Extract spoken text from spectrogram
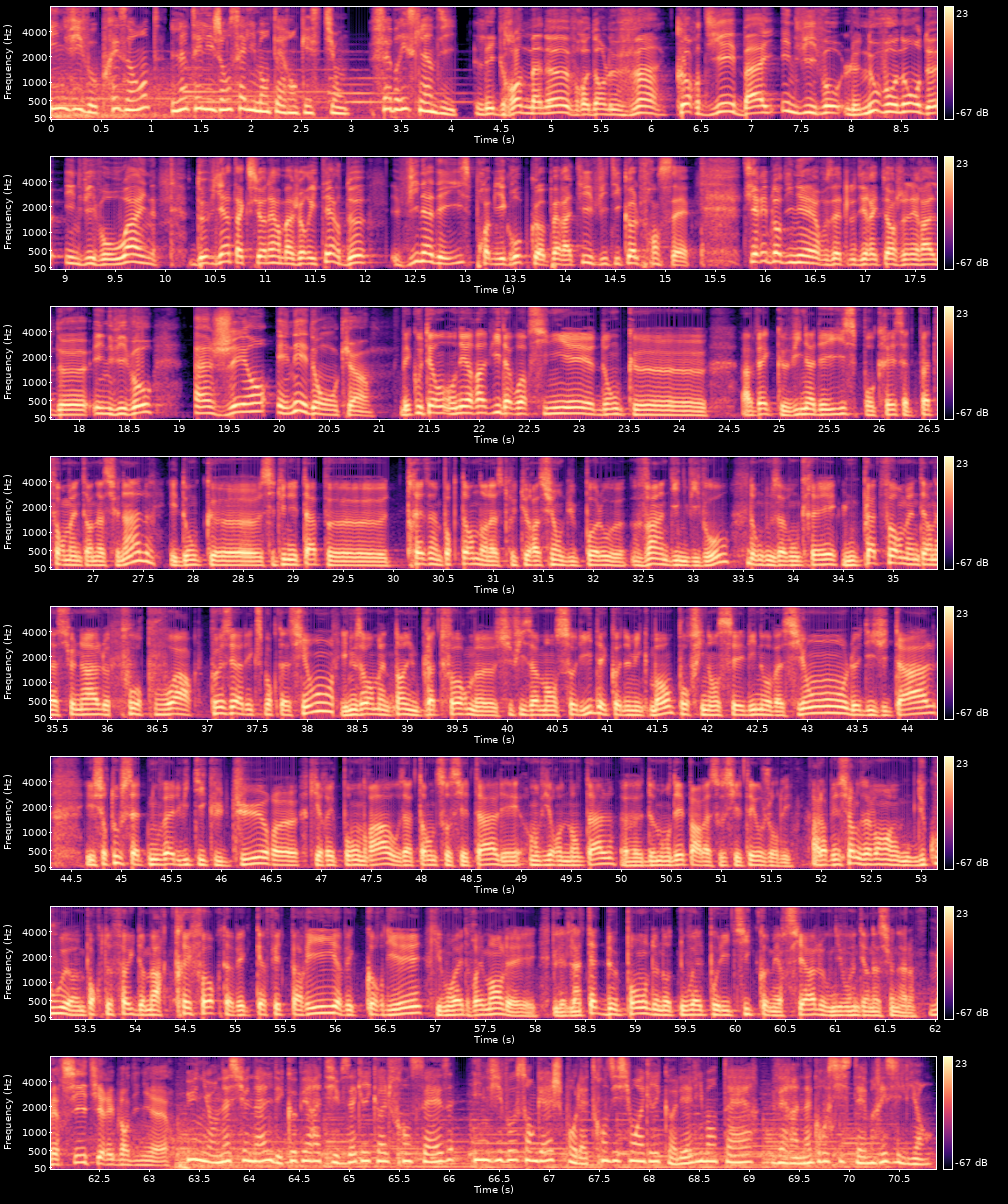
InVivo présente l'intelligence alimentaire en question. Fabrice Lundi. Les grandes manœuvres dans le vin Cordier by InVivo, le nouveau nom de InVivo Wine, devient actionnaire majoritaire de Vinadeis, premier groupe coopératif viticole français. Thierry Blandinière, vous êtes le directeur général de InVivo. Un géant est né donc. Mais écoutez, on est ravi d'avoir signé donc euh, avec Vinadeis pour créer cette plateforme internationale. Et donc euh, c'est une étape euh, très importante dans la structuration du pôle vin d'Invivo. Donc nous avons créé une plateforme internationale pour pouvoir peser à l'exportation. Et nous avons maintenant une plateforme suffisamment solide économiquement pour financer l'innovation, le digital et surtout cette nouvelle viticulture qui répondra aux attentes sociétales et environnementales demandées par la société aujourd'hui. Alors bien sûr, nous avons euh, du coup un portefeuille de marques très fortes avec Café de Paris, avec Cordier, qui vont être vraiment les, la tête de pont de notre nouvelle politique commerciale au niveau international. Merci Thierry Blandinière. Union nationale des coopératives agricoles françaises, InVivo s'engage pour la transition agricole et alimentaire vers un agrosystème résilient.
